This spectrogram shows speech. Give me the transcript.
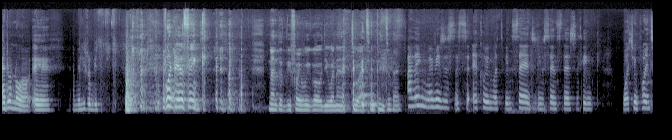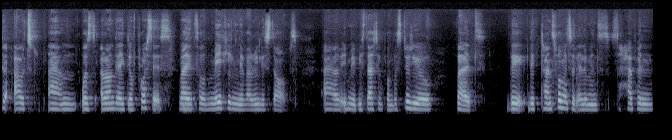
I don't know. Uh, I'm a little bit. what do you think? Nonto, before we go, do you want to add something to that? I think maybe just it's echoing what's been said in the sense that I think what you pointed out um, was around the idea of process, right? So the making never really stops. Uh, it may be starting from the studio, but the the transformative elements happen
